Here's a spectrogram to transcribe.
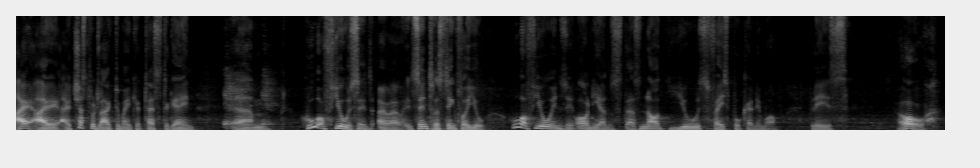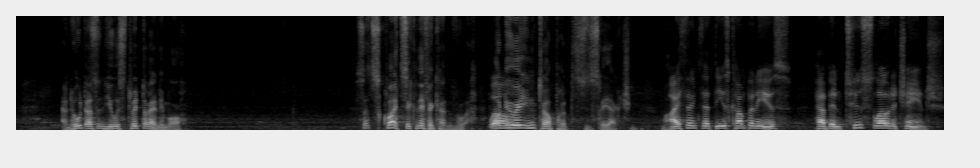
I, I, I just would like to make a test again. Um, who of you, it, uh, it's interesting for you, who of you in the audience does not use Facebook anymore? Please. Oh, and who doesn't use Twitter anymore? That's quite significant. How do you interpret this reaction? I think that these companies have been too slow to change.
